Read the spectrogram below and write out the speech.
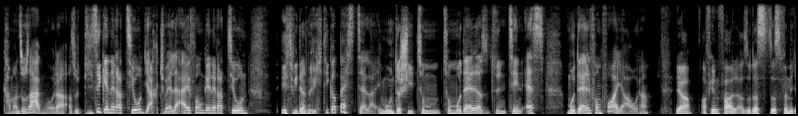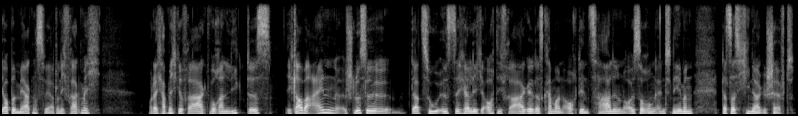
Kann man so sagen, oder? Also diese Generation, die aktuelle iPhone-Generation, ist wieder ein richtiger Bestseller im Unterschied zum, zum Modell, also zu den 10S-Modellen vom Vorjahr, oder? Ja, auf jeden Fall. Also das, das finde ich auch bemerkenswert. Und ich frage mich, oder ich habe mich gefragt, woran liegt es? Ich glaube, ein Schlüssel dazu ist sicherlich auch die Frage, das kann man auch den Zahlen und Äußerungen entnehmen, dass das China-Geschäft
